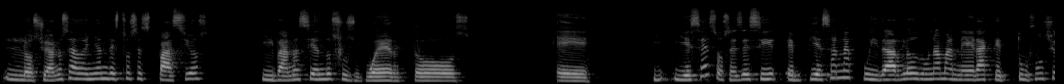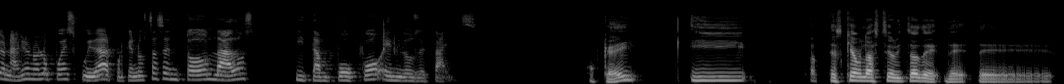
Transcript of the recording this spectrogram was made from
los ciudadanos se adueñan de estos espacios y van haciendo sus huertos. Eh, y, y, es eso, es decir, empiezan a cuidarlo de una manera que tú funcionario no lo puedes cuidar porque no estás en todos lados y tampoco en los detalles. Ok, y es que hablaste ahorita de, de, de,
